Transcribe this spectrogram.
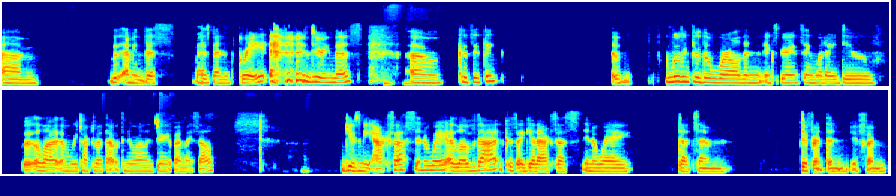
um, i mean this has been great doing this because mm-hmm. um, i think moving through the world and experiencing what i do a lot and we talked about that with new orleans doing it by myself gives me access in a way i love that because i get access in a way that's um different than if I'm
